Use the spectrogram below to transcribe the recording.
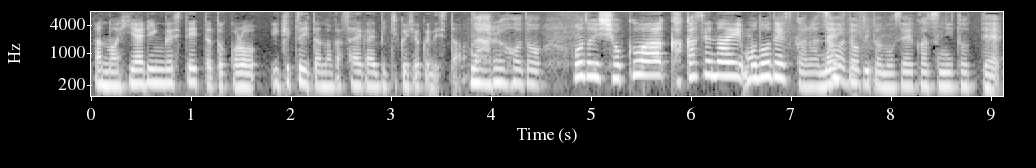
あの、ヒアリングしていったところ、行き着いたのが災害備蓄食でした。なるほど。本当に食は欠かせないものですからね、人々の生活にとって。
